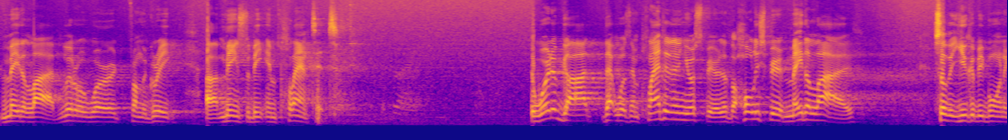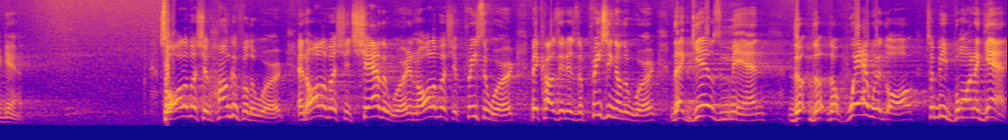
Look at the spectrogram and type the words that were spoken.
made alive. Literal word from the Greek uh, means to be implanted. The word of God that was implanted in your spirit, that the Holy Spirit made alive so that you could be born again. So all of us should hunger for the word, and all of us should share the word, and all of us should preach the word because it is the preaching of the word that gives men the, the, the wherewithal to be born again.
